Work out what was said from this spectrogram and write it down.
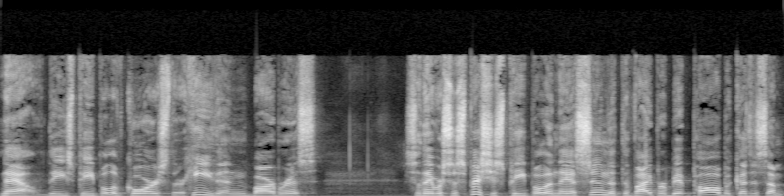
Now, these people, of course, they're heathen, barbarous. So they were suspicious people, and they assumed that the viper bit Paul because of some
